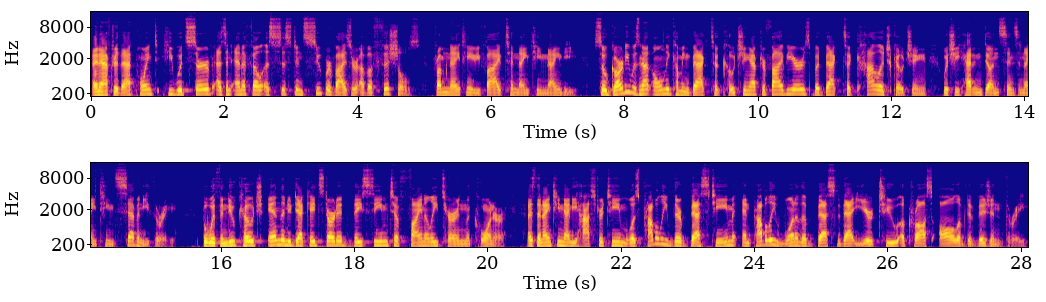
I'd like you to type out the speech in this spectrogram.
And after that point, he would serve as an NFL assistant supervisor of officials from 1985 to 1990. So Gardi was not only coming back to coaching after five years, but back to college coaching, which he hadn't done since 1973. But with the new coach and the new decade started, they seemed to finally turn the corner. As the 1990 Hofstra team was probably their best team and probably one of the best that year too across all of Division 3.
